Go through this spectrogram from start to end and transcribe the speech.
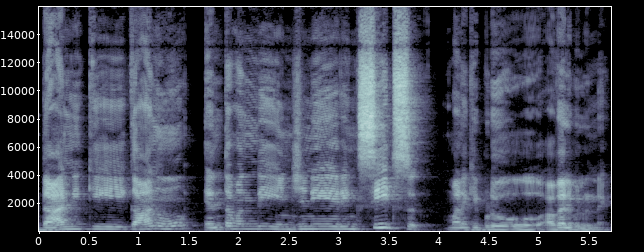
దానికి గాను ఎంతమంది ఇంజనీరింగ్ సీట్స్ మనకి ఇప్పుడు అవైలబుల్ ఉన్నాయి.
